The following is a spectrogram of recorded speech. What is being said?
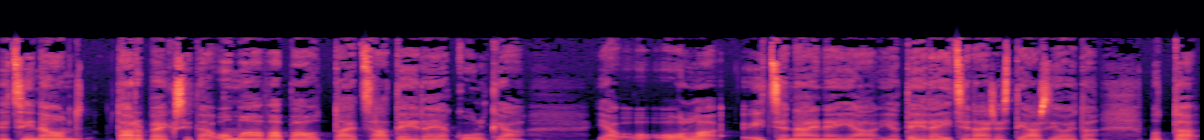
että siinä on tarpeeksi sitä omaa vapautta, että saa tehdä ja kulkea ja olla itsenäinen ja, ja tehdä itsenäisesti asioita, mutta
